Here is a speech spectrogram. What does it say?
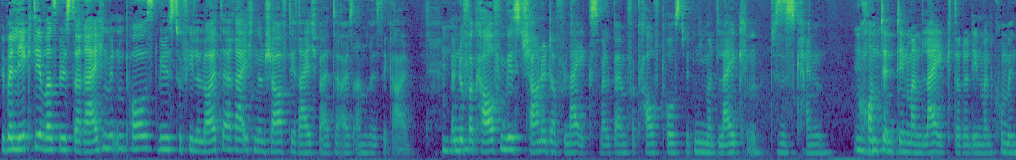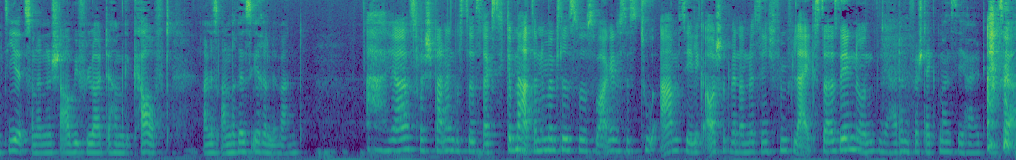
Überleg dir, was willst du erreichen mit einem Post? Willst du viele Leute erreichen, dann schau auf die Reichweite, alles andere ist egal. Mhm. Wenn du verkaufen willst, schau nicht auf Likes, weil beim Verkaufpost wird niemand liken. Das ist kein mhm. Content, den man liked oder den man kommentiert, sondern dann schau, wie viele Leute haben gekauft. Alles andere ist irrelevant. Ah ja, es war spannend, dass du das sagst. Ich glaube, man hat dann immer ein bisschen so Sorge, dass es zu armselig ausschaut, wenn dann nicht fünf Likes da sind. Und ja, dann versteckt man sie halt. Gibt's ja,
